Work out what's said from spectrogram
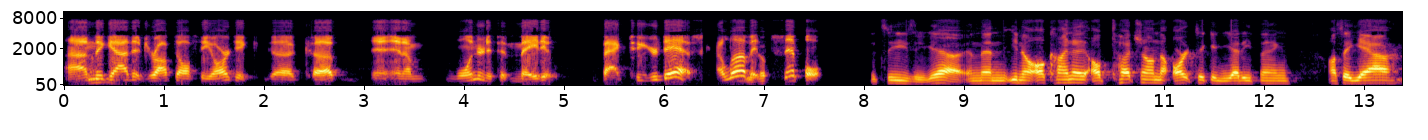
I'm the mm-hmm. guy that dropped off the RTIC uh, Cup, and, and I'm wondering if it made it back to your desk. I love yep. it. Simple. It's easy, yeah. And then, you know, I'll kind of, I'll touch on the RTIC and Yeti thing. I'll say, yeah,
